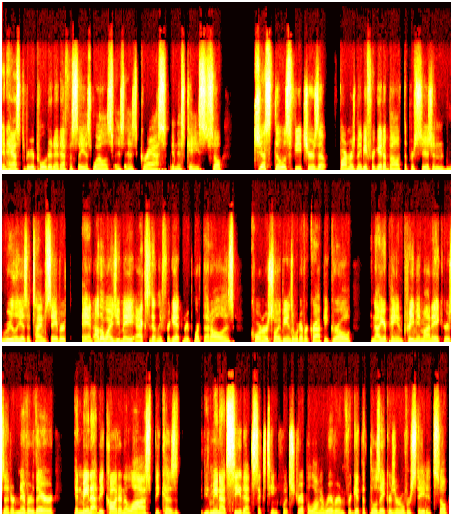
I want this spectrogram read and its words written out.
and has to be reported at FSA as well as, as, as grass in this case. So just those features that farmers maybe forget about, the precision really is a time saver. And otherwise, you may accidentally forget and report that all as corn or soybeans or whatever crop you grow. And now you're paying premium on acres that are never there and may not be caught in a loss because you may not see that 16 foot strip along a river and forget that those acres are overstated. So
